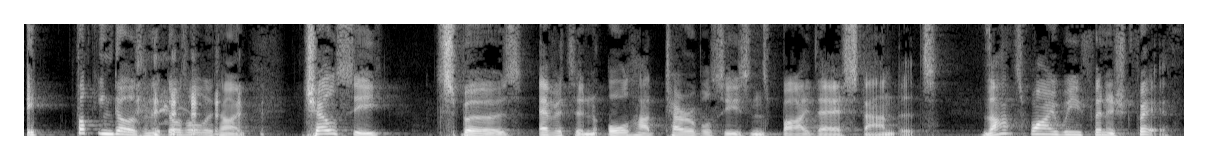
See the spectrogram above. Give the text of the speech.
It fucking does, and it does all the time. Chelsea, Spurs, Everton all had terrible seasons by their standards. That's why we finished fifth.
